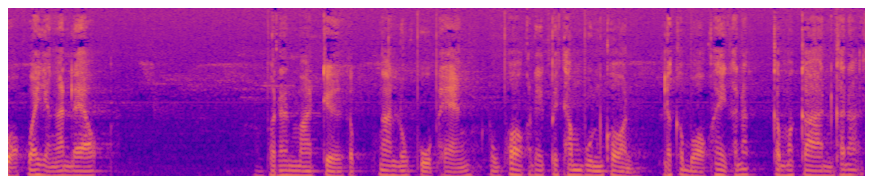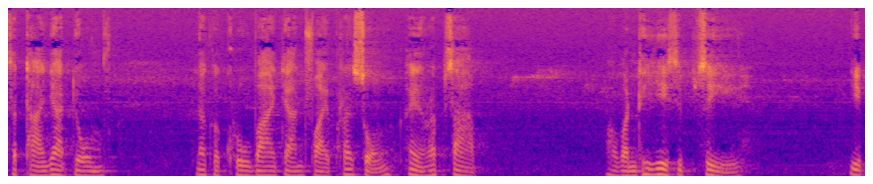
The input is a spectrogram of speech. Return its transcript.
บอกไว้อย่างนั้นแล้ว เพราะนั้นมาเจอกับงานหลวงปู่แผงหลวงพ่อก็เลยไปทำบุญก่อน แล้วก็บอกให้คณะกรรมการคณะศรัทธาญาติโยม แล้วก็ครูบาอาจารย์ฝ่ายพระสงฆ์ให้รับทราบ วันที่ยี่สิบสี่ยี่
